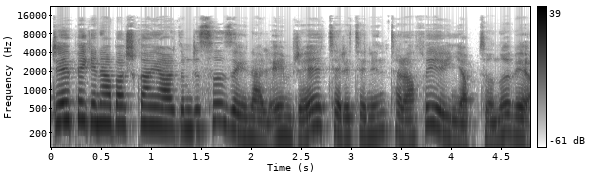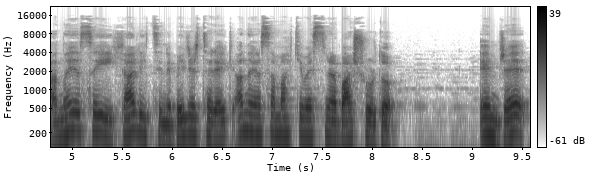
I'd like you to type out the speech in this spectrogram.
CHP Genel Başkan Yardımcısı Zeynel Emre, TRT'nin taraflı yayın yaptığını ve anayasayı ihlal ettiğini belirterek Anayasa Mahkemesi'ne başvurdu. Emre,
